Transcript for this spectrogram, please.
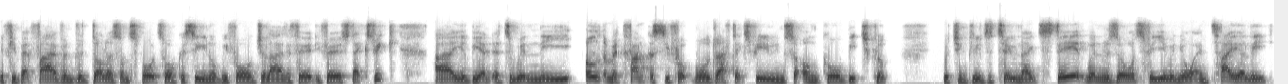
If you bet $500 on Sports or Casino before July the 31st next week, uh, you'll be entered to win the ultimate fantasy football draft experience at Encore Beach Club, which includes a two night stay at Wynn Resorts for you and your entire league.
